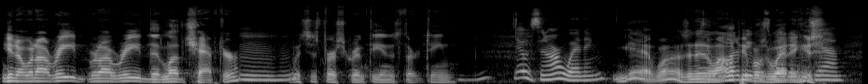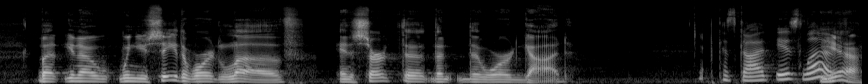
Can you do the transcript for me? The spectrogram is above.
You know, when I read when I read the love chapter, mm-hmm. which is 1 Corinthians 13, mm-hmm. It was in our wedding. yeah, it was, and in a In lot, of people's, weddings. Yeah. But you know, when you see the word love, insert the the, the word God. Because God is love. Yeah.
